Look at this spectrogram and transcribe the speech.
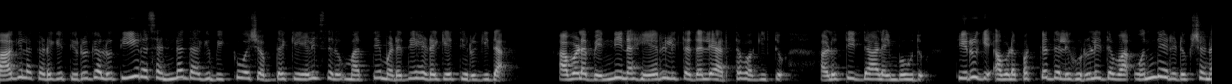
ಬಾಗಿಲ ಕಡೆಗೆ ತಿರುಗಲು ತೀರ ಸಣ್ಣದಾಗಿ ಬಿಕ್ಕುವ ಶಬ್ದ ಕೇಳಿಸಲು ಮತ್ತೆ ಮಡದಿ ಹೆಡೆಗೆ ತಿರುಗಿದ. ಅವಳ ಬೆನ್ನಿನ ಹೇರಿಳಿತದಲ್ಲಿ ಅರ್ಥವಾಗಿತ್ತು. ಅಳುತ್ತಿದ್ದಾಳೆಂಬುವುದು. ತಿರುಗಿ ಅವಳ ಪಕ್ಕದಲ್ಲಿ ಹುರುಳಿದವ ಒಂದೆರಡು ಕ್ಷಣ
